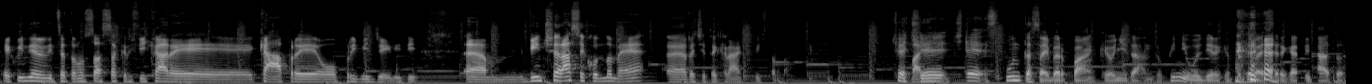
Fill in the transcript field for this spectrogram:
e quindi hanno iniziato, non so, a sacrificare capre o primigeniti. Ehm, vincerà, secondo me, eh, Recete Clank Rift Apart. Cioè, c'è, c'è- spunta Cyberpunk ogni tanto, quindi vuol dire che poteva essere candidato.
